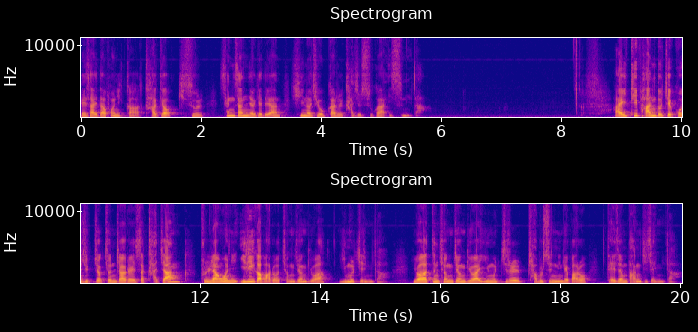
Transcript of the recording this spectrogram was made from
회사이다 보니까 가격, 기술, 생산력에 대한 시너지 효과를 가질 수가 있습니다. IT 반도체 고집적 전자료에서 가장 불량 원인 1위가 바로 정전기와 이물질입니다. 이와 같은 정전기와 이물질을 잡을 수 있는 게 바로 대전 방지제입니다.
